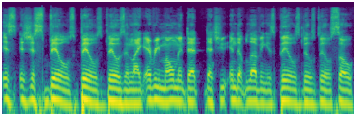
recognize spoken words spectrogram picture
it's it's just bills, bills, bills, and like every moment that that you end up loving is bills, bills, bills. So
